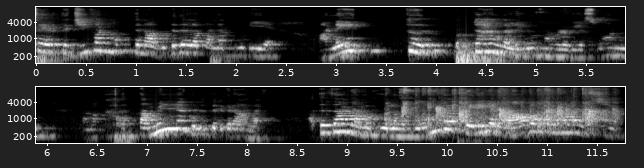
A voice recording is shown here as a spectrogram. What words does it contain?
சேர்த்து ஜீவன் முக்தனா விடுதலை பண்ணக்கூடிய அனைத்து புத்தகங்களையும் நம்மளுடைய சுவாமி நமக்காக தமிழ்ல கொடுத்துருக்குறாங்க. அதுதான் நமக்கு நமக்கு ரொம்ப பெரிய லாபகரமான விஷயம்.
